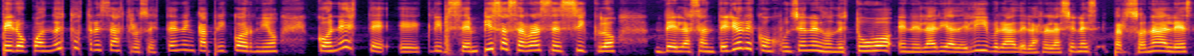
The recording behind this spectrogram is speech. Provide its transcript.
pero cuando estos tres astros estén en Capricornio, con este eclipse empieza a cerrarse el ciclo de las anteriores conjunciones donde estuvo en el área de Libra, de las relaciones personales,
